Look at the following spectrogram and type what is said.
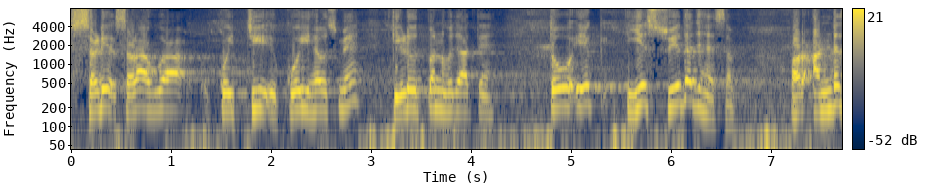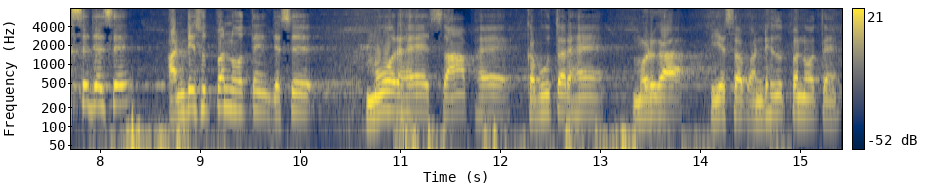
सड़े, सड़ा हुआ कोई चीज़ कोई है उसमें, कीड़े उत्पन्न हो जाते हैं। तो एक, ये स्वेदज हैं सब। और अंडज से जैसे अंडे उत्पन्न होते हैं, जैसे मोर है, सांप है, कबूतर है, मुर्गा, ये सब अंडे उत्पन्न होते हैं।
